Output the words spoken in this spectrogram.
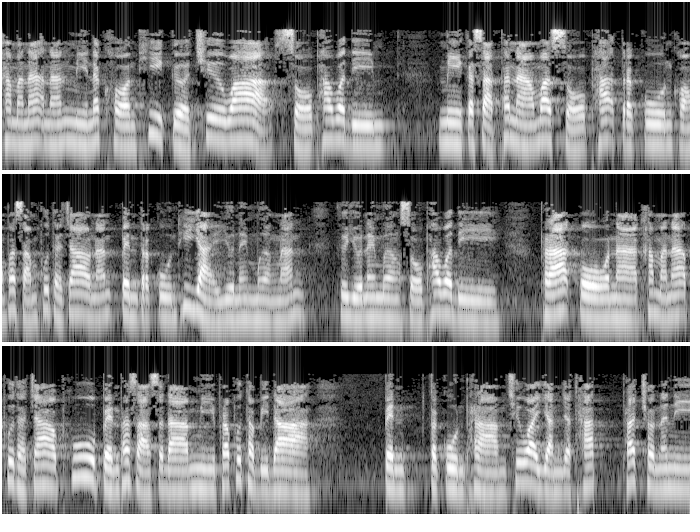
คามณะนั้นมีนครที่เกิดชื่อว่า โสภวดี มีกษัตริย์พระนามว่าโสภตระกูลของพระสัมพุทธเจ้านั้น เป็นตระกูลที่ใหญ่อยู่ในเมืองนั้น คืออยู่ในเมืองโสภวดี พระโกนาคมณะพุทธเจ้าผู้เป็นพระศาสดามีพระพุทธบิดา เป็นตระกูลพราหมณ์ ชื่อว่ายัญยทัตพระชนนี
